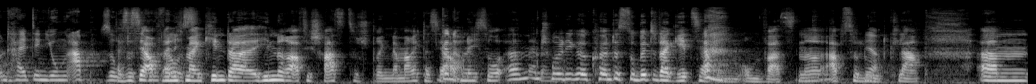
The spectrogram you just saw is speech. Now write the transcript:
und halt den Jungen ab. So das ist ja auch, wenn aus. ich mein Kind da hindere, auf die Straße zu springen, dann mache ich das ja genau. auch nicht so, ähm, entschuldige, genau. könntest du bitte, da geht es ja um, um was. Ne? Absolut, klar. Ähm,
